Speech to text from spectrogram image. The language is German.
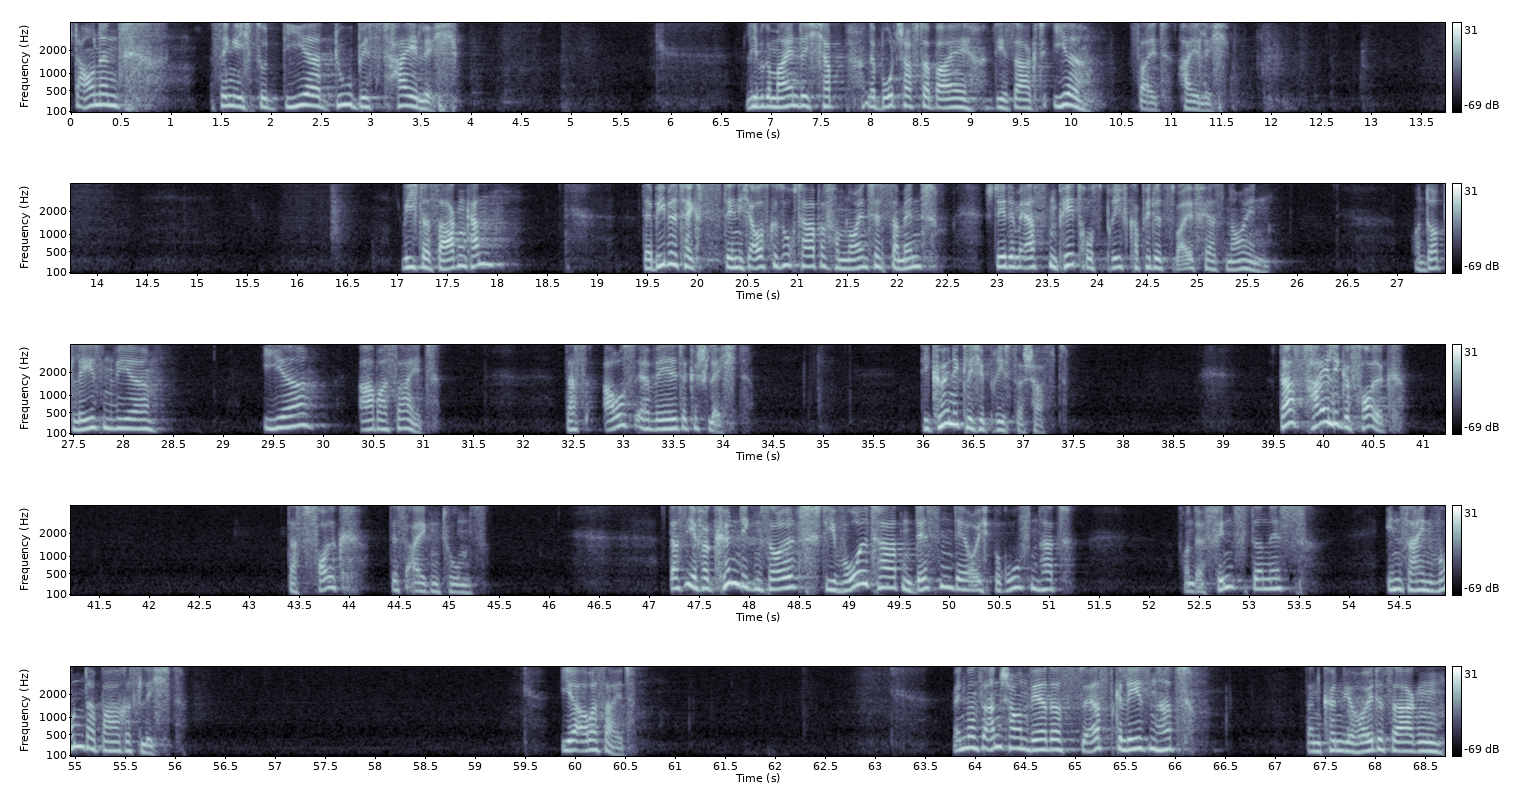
Staunend singe ich zu dir, du bist heilig. Liebe Gemeinde, ich habe eine Botschaft dabei, die sagt, ihr seid heilig. Wie ich das sagen kann? Der Bibeltext, den ich ausgesucht habe vom Neuen Testament, steht im 1. Petrusbrief Kapitel 2, Vers 9. Und dort lesen wir, ihr aber seid. Das auserwählte Geschlecht, die königliche Priesterschaft, das heilige Volk, das Volk des Eigentums, dass ihr verkündigen sollt die Wohltaten dessen, der euch berufen hat, von der Finsternis in sein wunderbares Licht. Ihr aber seid. Wenn wir uns anschauen, wer das zuerst gelesen hat, dann können wir heute sagen,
